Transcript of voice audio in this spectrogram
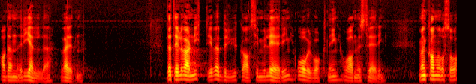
av den reelle verden. Dette vil være nyttig ved bruk av simulering, overvåkning og administrering, men kan også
